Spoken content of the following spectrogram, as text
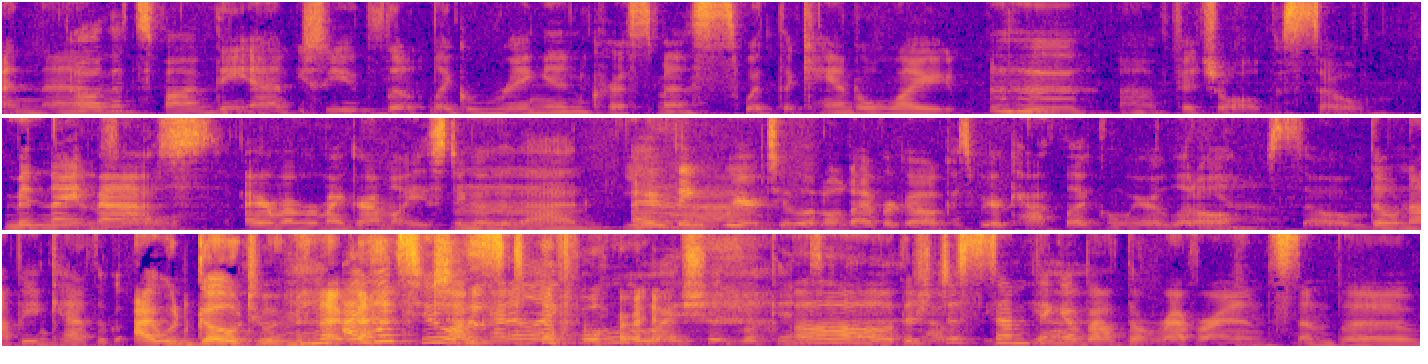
and then Oh, that's fun. the end. So you like ring in Christmas with the candlelight mm-hmm. uh, vigil. It was so Midnight Beautiful. Mass. I remember my grandma used to go to that. Mm, I think we were too little to ever go because we were Catholic when we were little. Yeah. So though not being Catholic, I would go to a midnight I would mass. too. I'm kind of like, ooh, it. I should look into Oh, that. there's That just would be- something yeah. about the reverence and the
